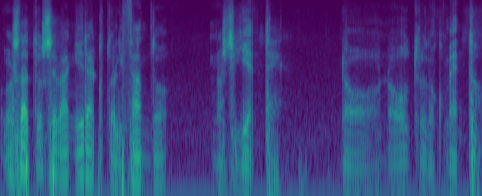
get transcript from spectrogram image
os datos se van a ir actualizando no siguiente, no, no outro documento.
